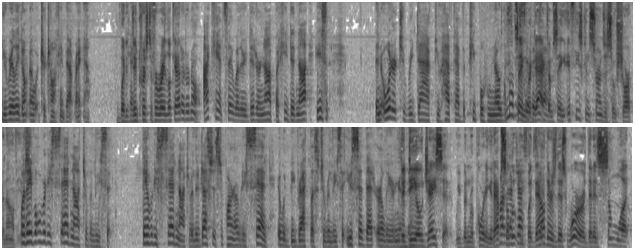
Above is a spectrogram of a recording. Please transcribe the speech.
You really don't know what you're talking about right now. But okay? did Christopher Wray look at it or no? I can't say whether he did or not, but he did not. He's in order to redact, you have to have the people who know the I'm not saying redact. Fact. I'm saying if these concerns are so sharp and obvious. Well, they've already said not to release it. They already said not to. The Justice Department already said it would be reckless to release it. You said that earlier. In your the thing. DOJ said it. We've been reporting it absolutely. But now there's this word that is somewhat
